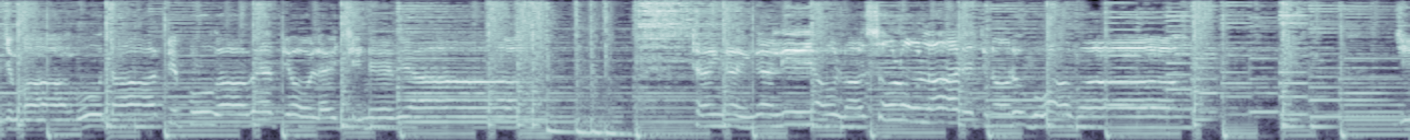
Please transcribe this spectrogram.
ကံကြမ္မာကိုသာပြစ်ဖို့ကပဲပြောလိုက်ချင်တယ်ဗျာထိုင်နိုင်ငံလေးရောက်လာဆိုလို့လာတဲ့ကျွန်တော်တို့ဘဝပါဒီ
